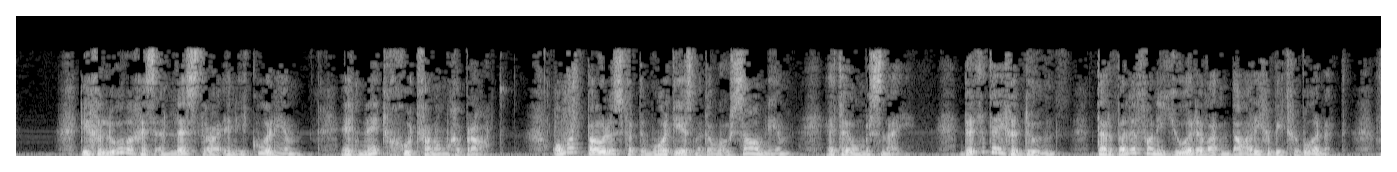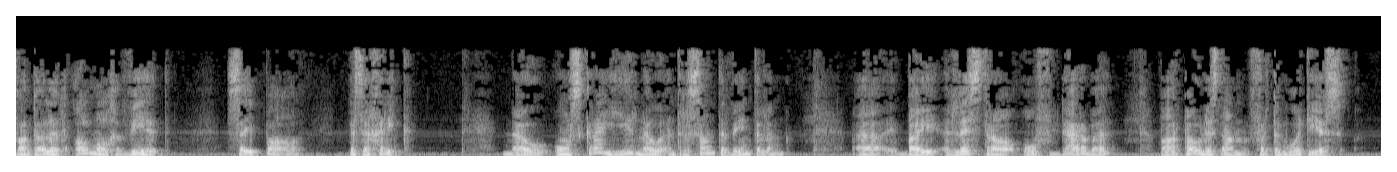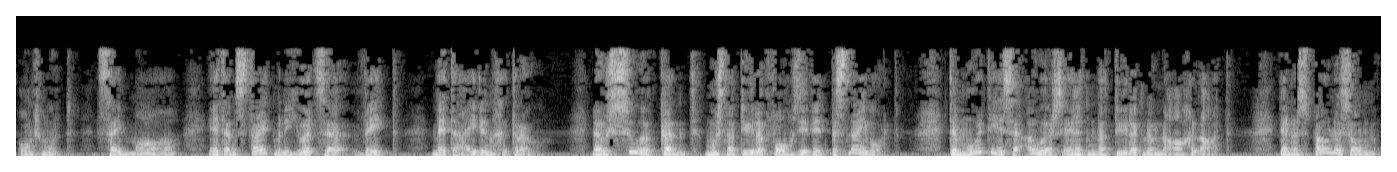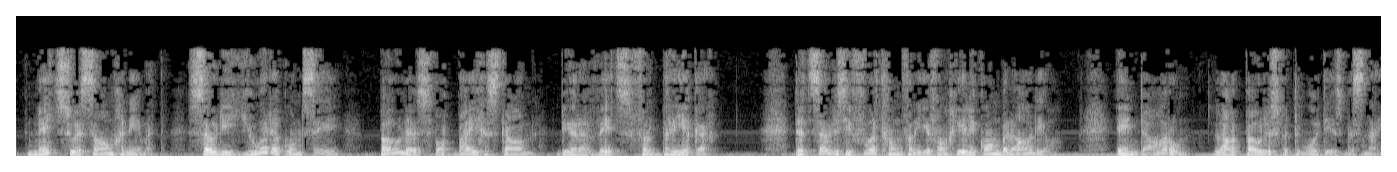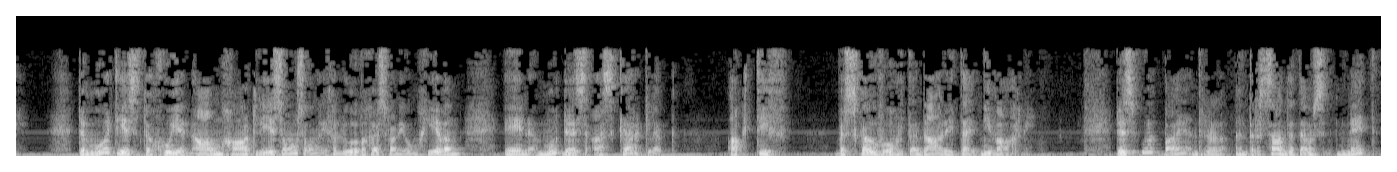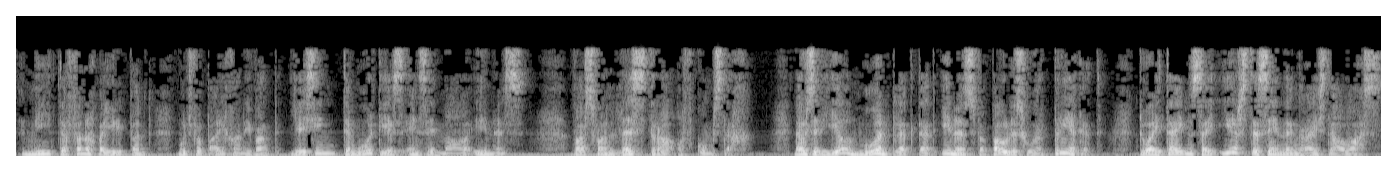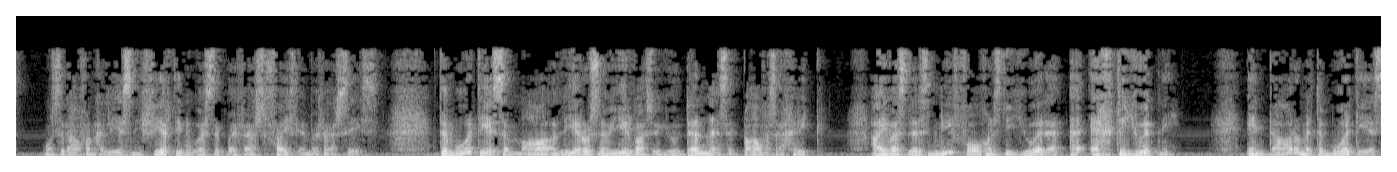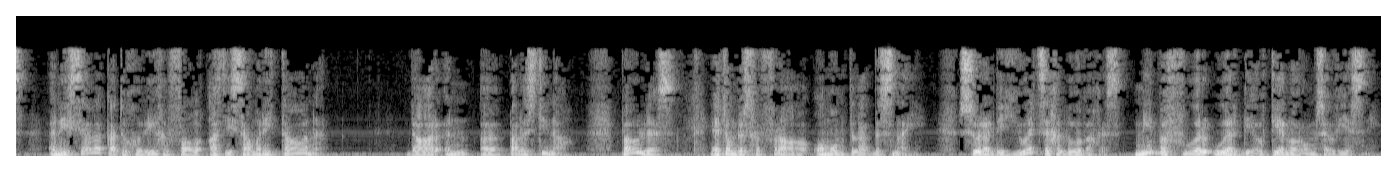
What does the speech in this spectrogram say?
Die gelowiges in Lystra en Ikonium het net goed van hom gepraat. Omdat Paulus vir Timoteus met hom wou saamneem, het hy hom besny. Dit het hy gedoen ter wille van die Jode wat in daardie gebied gewoon het, want hulle het almal geweet sy pa is 'n Griek. Nou ons kry hier nou 'n interessante wenteling uh by Lystra of Derbe waar Paulus dan vir Timoteus ontmoet. Sy ma het in stryd met die Joodse wet met 'n heiden getrou. Nou so 'n kind moes natuurlik volgens die wet besny word. Timoteus se ouers het dit natuurlik nou nagelaat. En as Paulus hom net so saamgeneem het, sou die Jode kon sê Paulus word bygestaan deur 'n wetsverbreker. Dit sou dus die voortgang van die evangelie kon benadeel. En daarom laat Paulus vir Timoteus besny. Timoteus het 'n goeie naam gehad, lees ons onder die gelowiges van die omgewing en moet dus as kerklik aktief beskou word in daardie tyd, nie waar nie? Dis ook baie inter interessant dat ons net nie te vinnig by hierdie punt moet verbygaan nie, want jy sien Timoteus en sy ma Ines was van Lystra afkomstig. Nou is dit heel moontlik dat Ines vir Paulus gehoor preek het toe hy tydens sy eerste sendingreis daar was. Ons het daarvan gelees in die 14de hoofstuk by vers 5 en by vers 6. Timoteus se ma leer ons nou hier was 'n Jodin en sy pa was 'n Griek. Hy was dus nie volgens die Jode 'n egte Jood nie. En daarom het Timoteus in dieselfde kategorie geval as die Samaritane daar in uh, Palestina. Paulus het hom dus gevra om hom te laat besny sodat die Joodse gelowiges nie bevooroordeel teenoor hom sou wees nie.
